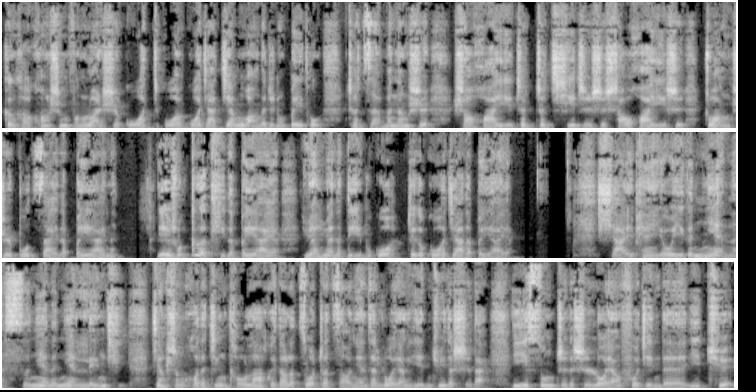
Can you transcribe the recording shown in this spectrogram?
更何况生逢乱世，国国国家将亡的这种悲痛。这怎么能是韶华已？这这岂止是韶华已逝、壮志不在的悲哀呢？也就是说，个体的悲哀呀，远远的抵不过这个国家的悲哀呀。下一篇由一个念呢，思念的念灵起，将生活的镜头拉回到了作者早年在洛阳隐居的时代。伊松指的是洛阳附近的一阙。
